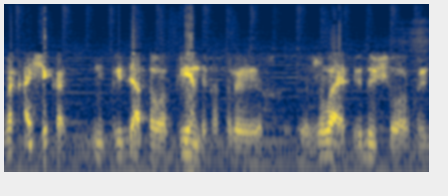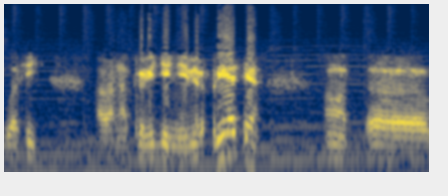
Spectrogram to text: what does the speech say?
заказчика, непредвзятого клиента, который желает ведущего пригласить а, на проведение мероприятия, вот, э,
